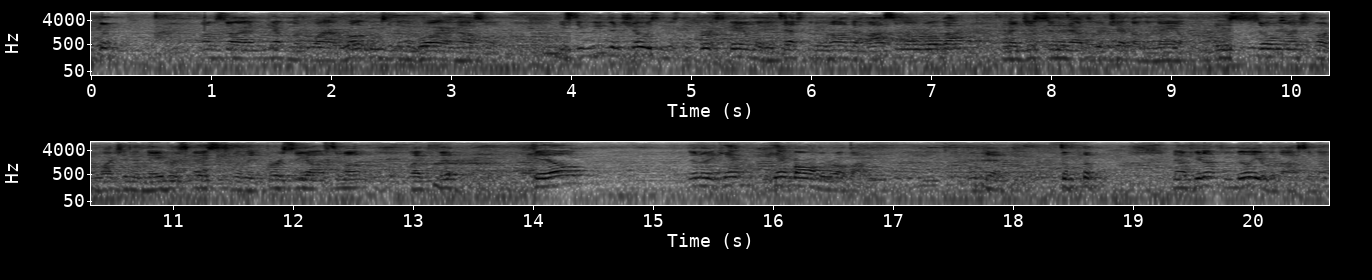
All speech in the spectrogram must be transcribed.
I'm sorry, I'm Kevin McGuire. Welcome to the McGuire household. You see, we've been chosen as the first family to test the new Honda ASIMO robot, and I just sent it out to go check on the mail. It is so much fun watching the neighbors' faces when they first see ASIMO. Like, Phil? Phil? No, no, you can't, you can't borrow the robot. Okay. now, if you're not familiar with ASIMO,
